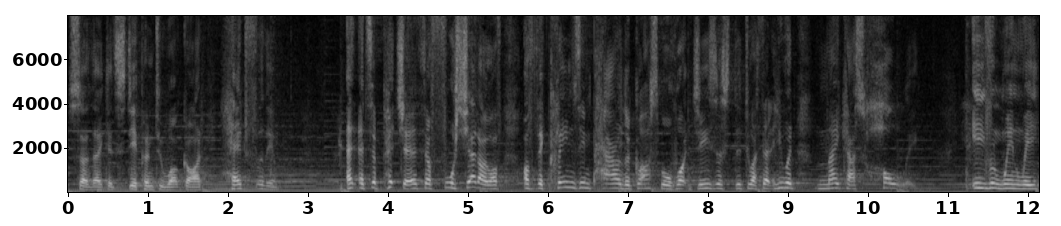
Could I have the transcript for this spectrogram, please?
so they could step into what God had for them. It's a picture, it's a foreshadow of, of the cleansing power of the gospel, of what Jesus did to us, that he would make us holy, even when we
